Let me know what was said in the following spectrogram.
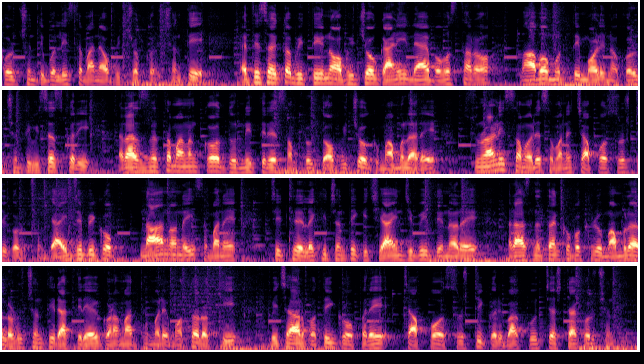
କରୁଛନ୍ତି ବୋଲି ସେମାନେ ଅଭିଯୋଗ କରିଛନ୍ତି। ଏଥିସହିତ ଭିତ୍ତିହୀନ ଅଭିଯୋଗ ଆଣି ନ୍ୟାୟ ବ୍ୟବସ୍ଥାର ଭାବମୂର୍ତ୍ତି ମଳିନ କରୁଛନ୍ତି। ବିଶେଷ କରି ରାଜନେତାମାନଙ୍କ ଦୁର୍ନୀତିରେ ସମ୍ପୃକ୍ତ ଅଭିଯୋଗ ମାମଲାରେ ଶୁଣାଣି ସମୟରେ ସେମାନେ ଚାପ ସୃଷ୍ଟି କରୁଛନ୍ତି। ଆଇନଜୀବୀଙ୍କ ନାଁ ନ ନେଇ ସେମାନେ ଚିଠିରେ ଲେଖିଛନ୍ତି କିଛି ଆଇନଜୀବୀ ଦିନରେ ରାଜନେତାଙ୍କ ପକ୍ଷରୁ ମାମଲା ଲଢ଼ୁଛନ୍ତି। ରାତିରେ ଗଣମାଧ୍ୟମରେ ମତ ରଖି ବିଚାରପତିଙ୍କ ଉପରେ ଚାପ ସୃଷ୍ଟି କରିବାକୁ ଚେଷ୍ଟା କରୁଛନ୍ତି।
